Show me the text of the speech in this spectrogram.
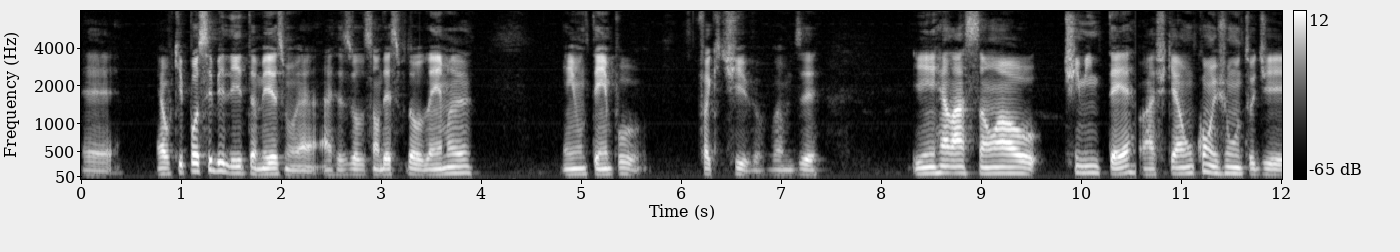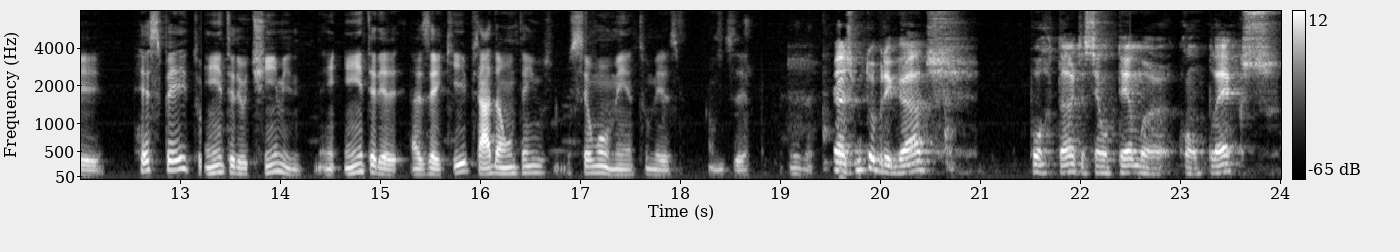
é, é o que possibilita mesmo a, a resolução desse problema em um tempo factível, vamos dizer. E em relação ao time interno, acho que é um conjunto de respeito entre o time, entre as equipes, cada um tem o seu momento mesmo, vamos dizer. Pérez, muito obrigado. Importante, assim, é um tema complexo,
